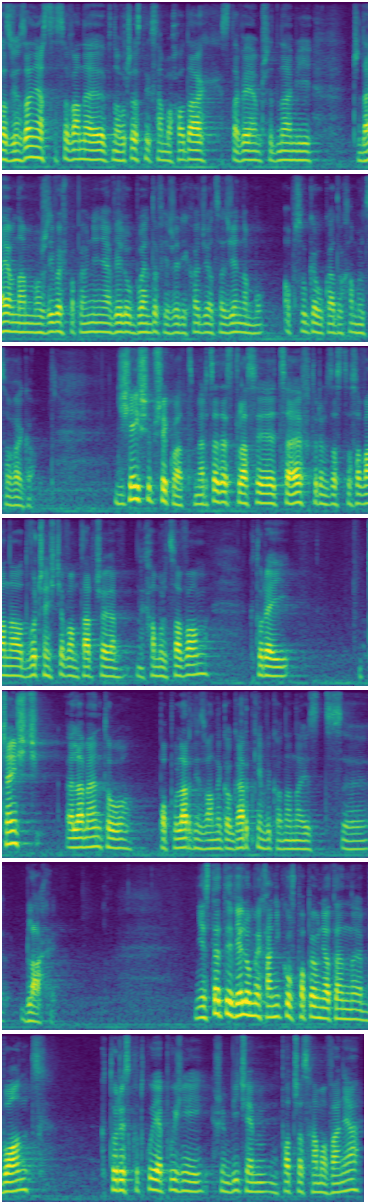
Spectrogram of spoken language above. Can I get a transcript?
Rozwiązania stosowane w nowoczesnych samochodach stawiają przed nami, czy dają nam możliwość popełnienia wielu błędów, jeżeli chodzi o codzienną obsługę układu hamulcowego. Dzisiejszy przykład Mercedes klasy C, w którym zastosowano dwuczęściową tarczę hamulcową, której część elementu popularnie zwanego gardkiem wykonana jest z y, blachy. Niestety wielu mechaników popełnia ten błąd, który skutkuje późniejszym biciem podczas hamowania,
